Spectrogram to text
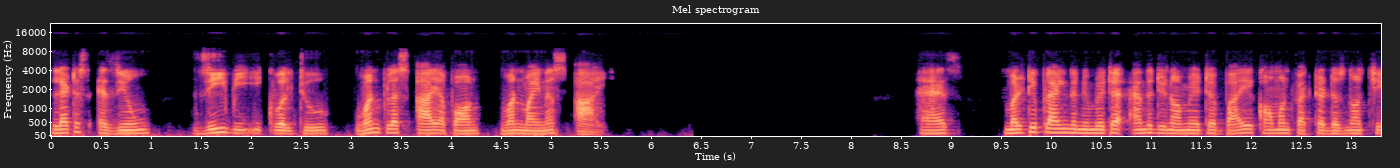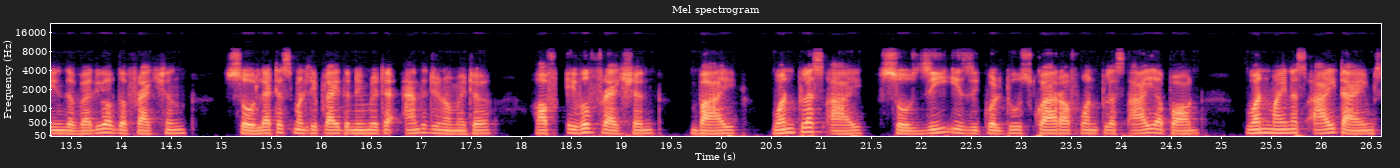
Let us assume z be equal to 1 plus i upon 1 minus i. As multiplying the numerator and the denominator by a common factor does not change the value of the fraction, so let us multiply the numerator and the denominator of above fraction by 1 plus i. So z is equal to square of 1 plus i upon 1 minus i times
